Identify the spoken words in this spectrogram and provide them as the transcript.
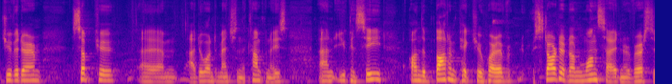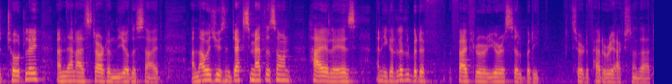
Juvederm, SubQ, Um, I don't want to mention the companies. And you can see on the bottom picture where I started on one side and reversed it totally, and then I start on the other side. And I was using dexamethasone, Hyalase, and he got a little bit of 5-fluorouracil, but he sort of had a reaction to that.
